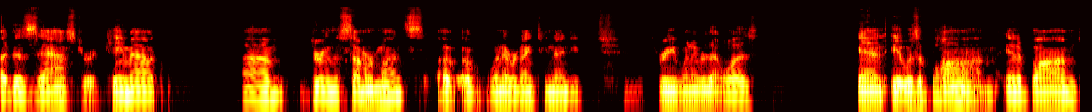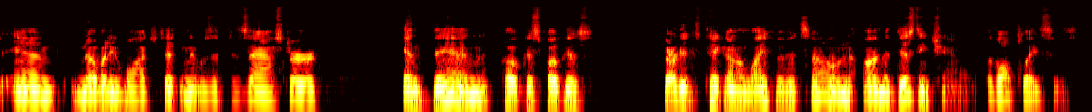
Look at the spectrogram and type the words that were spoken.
a disaster. It came out um, during the summer months of, of, whenever 1992, three, whenever that was, and it was a bomb, and it bombed, and nobody watched it, and it was a disaster. And then Hocus Pocus started to take on a life of its own on the Disney Channel, of all places,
